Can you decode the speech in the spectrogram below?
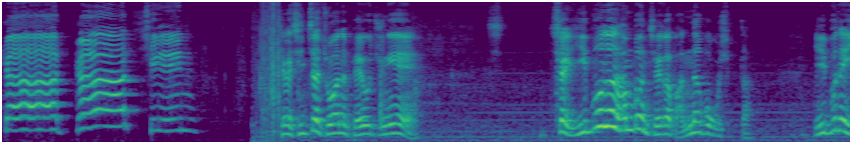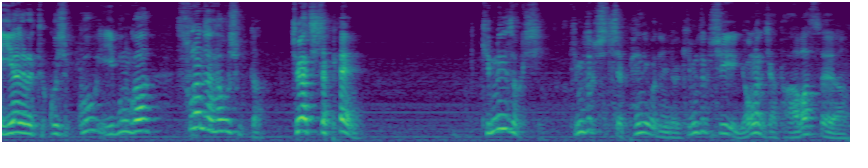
갓갓갓신. 제가 진짜 좋아하는 배우 중에 진짜 이분은 한번 제가 만나보고 싶다. 이분의 이야기를 듣고 싶고 이분과 술 한잔 하고 싶다. 제가 진짜 팬. 김민석 씨. 김석 씨 진짜 팬이거든요. 김석 씨 영화는 제가 다 봤어요.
